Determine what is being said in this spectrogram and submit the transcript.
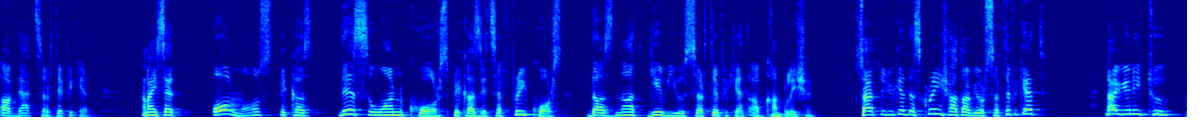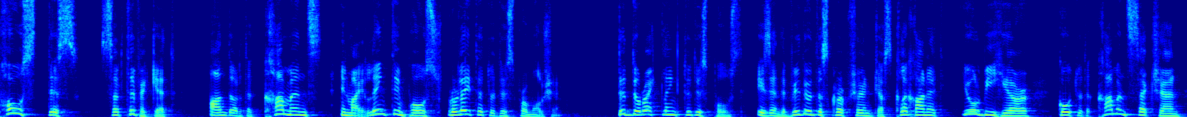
of that certificate. And I said almost because this one course, because it's a free course, does not give you certificate of completion. So after you get the screenshot of your certificate, now you need to post this certificate under the comments in my LinkedIn post related to this promotion. The direct link to this post is in the video description. Just click on it. You'll be here. Go to the comments section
